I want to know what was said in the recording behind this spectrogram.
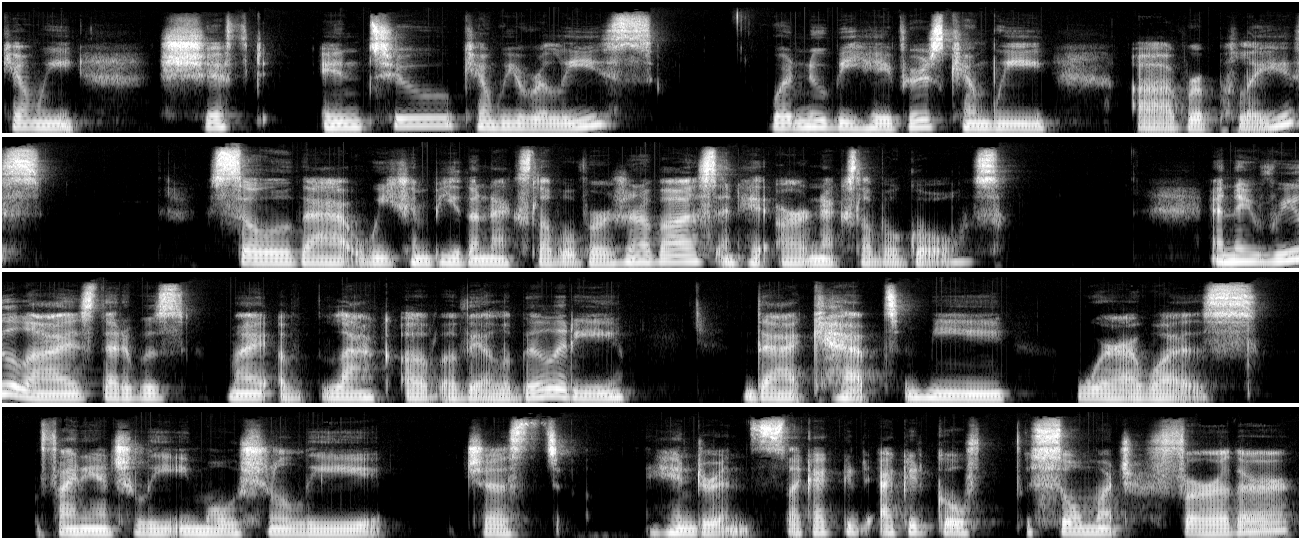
Can we shift into? Can we release? What new behaviors can we uh, replace so that we can be the next level version of us and hit our next level goals? And I realized that it was my lack of availability that kept me where I was financially, emotionally, just hindrance. Like I could I could go f- so much further,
